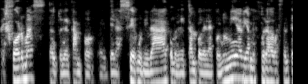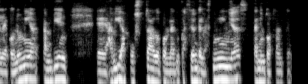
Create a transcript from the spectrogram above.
reformas, tanto en el campo de la seguridad como en el campo de la economía. Había mejorado bastante la economía. También había apostado por la educación de las niñas, tan importante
